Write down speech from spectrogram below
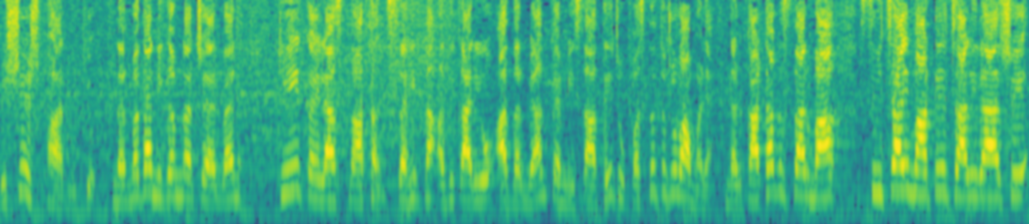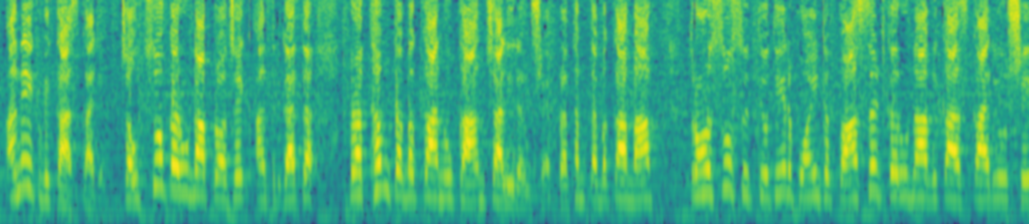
વિશેષ ભાર મૂક્યો. નર્મદા નિગમના ચેરમેન કે કૈલાસનાથન સહિતના અધિકારીઓ આ દરમિયાન તેમની સાથે જ ઉપસ્થિત જોવા મળ્યા. નળકાંઠા વિસ્તારમાં સિંચાઈ માટે ચાલી રહ્યા છે અનેક વિકાસ કાર્ય. ચૌદસો કરોડના પ્રોજેક્ટ અંતર્ગત પ્રથમ તબક્કાનું કામ ચાલી રહ્યું છે. પ્રથમ તબક્કામાં ત્રણસો સિત્યોતેર પોઈન્ટ પાસઠ કરોડના વિકાસ કાર્યો છે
